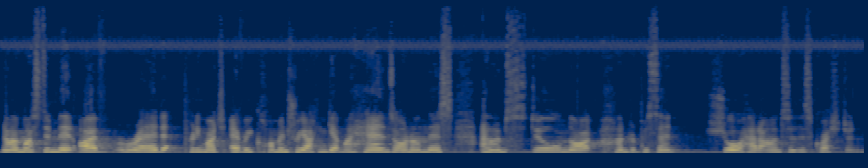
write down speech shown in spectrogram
Now, I must admit, I've read pretty much every commentary I can get my hands on on this, and I'm still not 100% sure how to answer this question.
